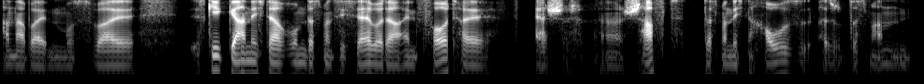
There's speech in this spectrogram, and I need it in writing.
anarbeiten muss, weil es geht gar nicht darum, dass man sich selber da einen Vorteil ersch äh, dass man nicht nach Hause, also dass man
